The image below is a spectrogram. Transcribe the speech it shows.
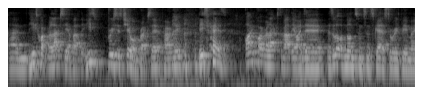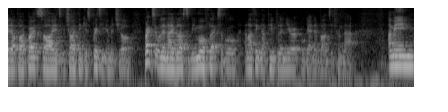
um, he's quite relaxed about it. He's Bruce is chill on Brexit. Apparently, he says, "I'm quite relaxed about the idea. There's a lot of nonsense and scare stories being made up by both sides, which I think is pretty immature. Brexit will enable us to be more flexible, and I think that people in Europe will get an advantage from that." I mean,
